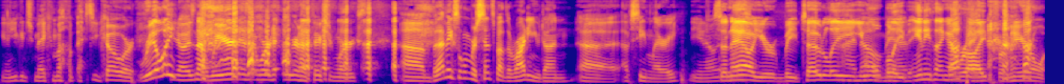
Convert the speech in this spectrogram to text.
You know, you can just make them up as you go, or really? you know, isn't that weird? Isn't that weird, weird how fiction works? Um, but that makes a little more sense about the writing you've done. Uh, I've seen Larry. You know, so now you're be totally. I you won't believe anything Nothing. I write from here on.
